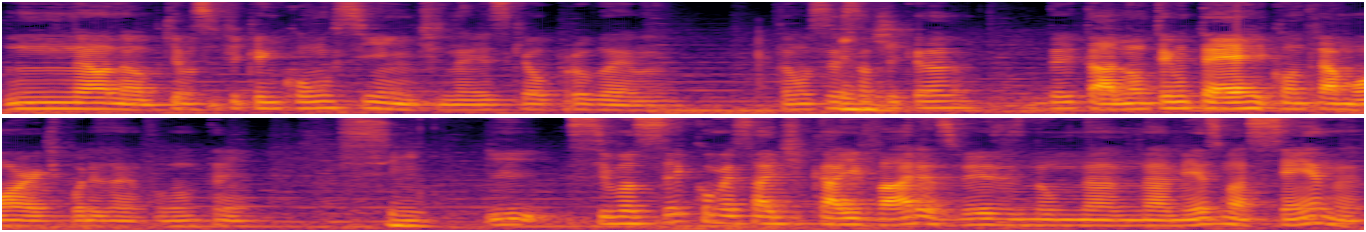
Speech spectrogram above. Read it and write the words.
Não, não, porque você fica inconsciente, né? Esse é o problema. Então você Entendi. só fica deitado. Não tem um TR contra a morte, por exemplo, não tem. Sim. E se você começar a cair várias vezes no, na, na mesma cena,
